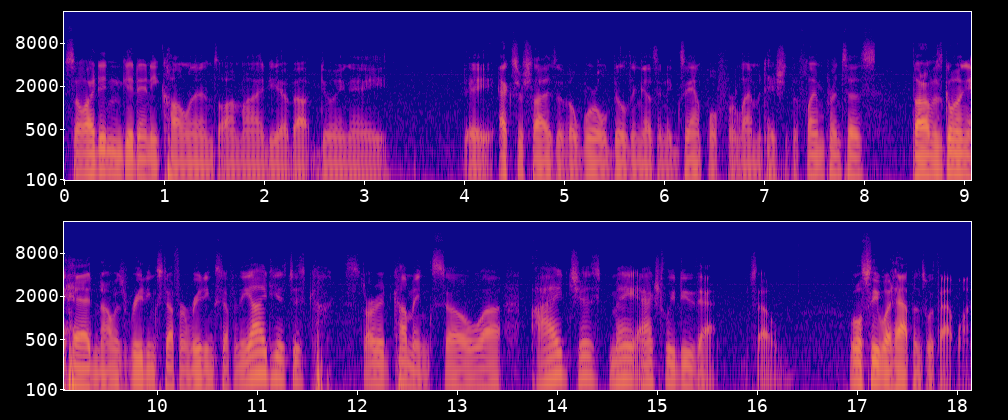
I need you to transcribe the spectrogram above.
So I didn't get any call-ins on my idea about doing a a exercise of a world building as an example for Lamentations of the Flame Princess. But I was going ahead and I was reading stuff and reading stuff, and the ideas just started coming. So uh, I just may actually do that. So we'll see what happens with that one.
